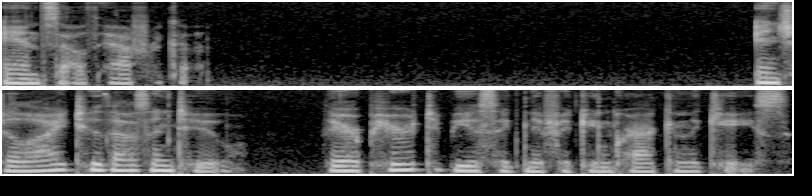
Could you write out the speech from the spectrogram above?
and South Africa. In July 2002, there appeared to be a significant crack in the case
